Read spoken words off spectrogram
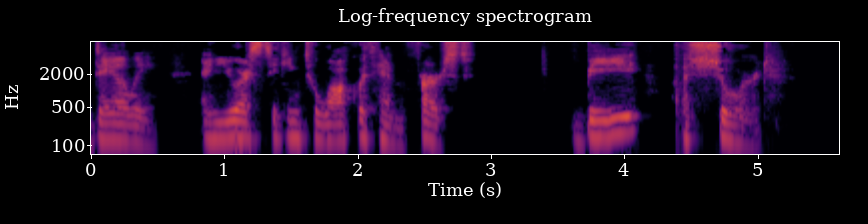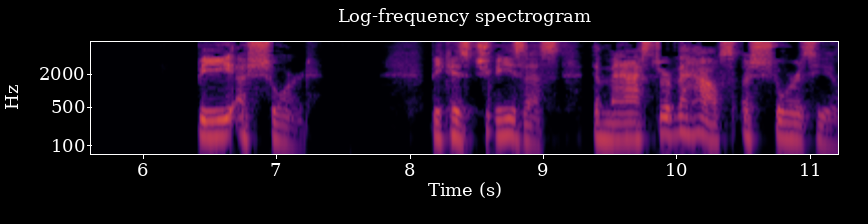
daily and you are seeking to walk with him first, be assured. Be assured. Because Jesus, the master of the house, assures you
